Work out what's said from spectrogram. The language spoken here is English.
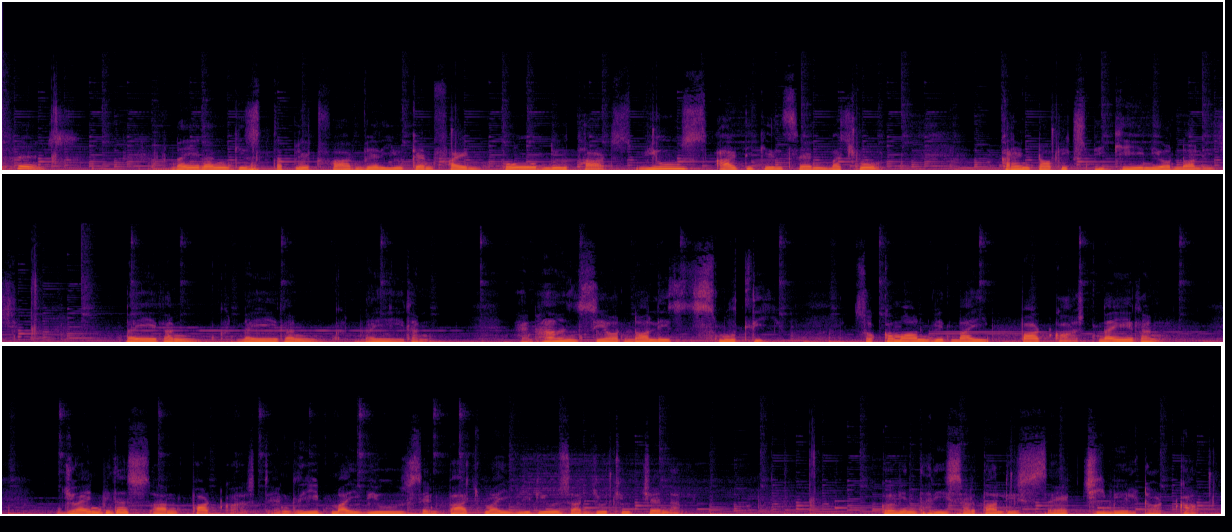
friends. Nai Rang is the platform where you can find more new thoughts, views, articles, and much more. Current topics may gain your knowledge. Nai Rang, Nai Rang, Nai Rang. Enhance your knowledge smoothly. So come on with my podcast, Nai Rang. Join with us on podcast and read my views and watch my videos on YouTube channel. Govindhari at gmail.com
